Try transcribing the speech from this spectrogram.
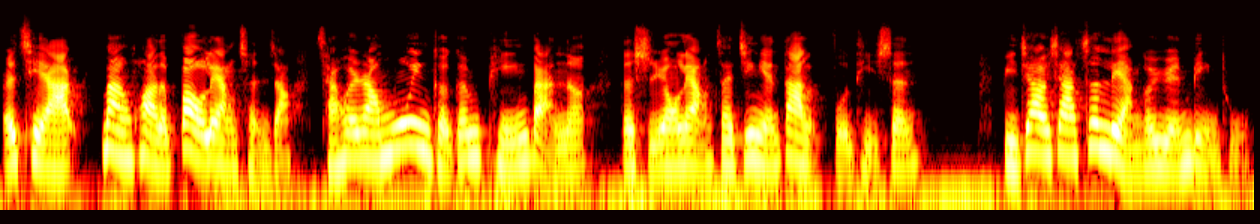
而且啊漫画的爆量成长，才会让 mooInk 跟平板呢的使用量在今年大幅提升。比较一下这两个圆饼图，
